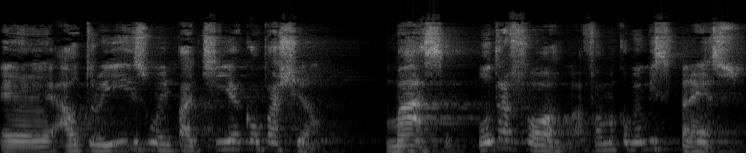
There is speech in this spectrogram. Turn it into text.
é altruísmo, empatia, compaixão. Massa. Outra forma, a forma como eu me expresso,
